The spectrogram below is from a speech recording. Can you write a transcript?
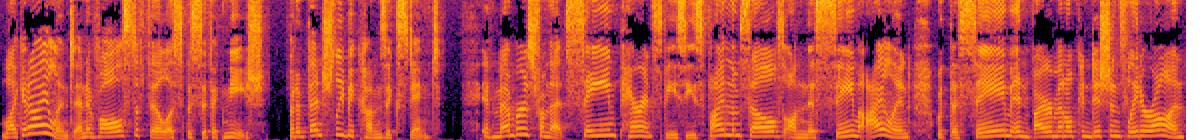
like an island, and evolves to fill a specific niche but eventually becomes extinct. If members from that same parent species find themselves on this same island with the same environmental conditions later on,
